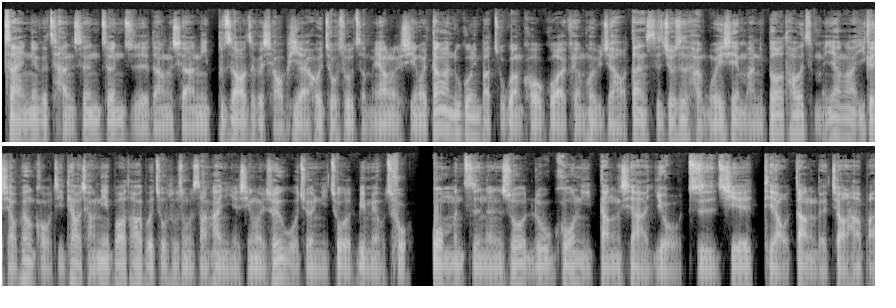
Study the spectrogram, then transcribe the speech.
在那个产生争执的当下，你不知道这个小屁孩会做出怎么样的行为。当然，如果你把主管扣过来，可能会比较好，但是。就是很危险嘛，你不知道他会怎么样啊！一个小朋友狗急跳墙，你也不知道他会不会做出什么伤害你的行为，所以我觉得你做的并没有错。我们只能说，如果你当下有直接了当的叫他把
